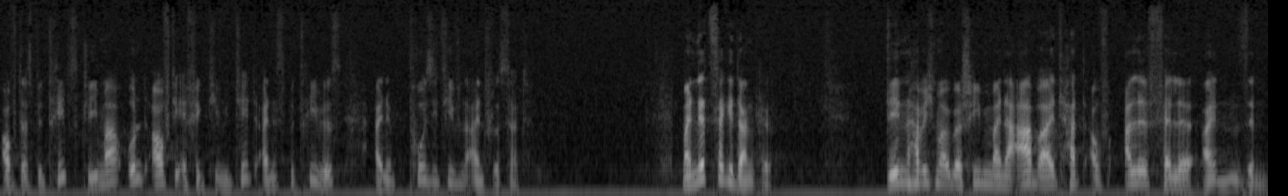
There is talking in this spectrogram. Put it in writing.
auf das Betriebsklima und auf die Effektivität eines Betriebes einen positiven Einfluss hat. Mein letzter Gedanke, den habe ich mal überschrieben, meine Arbeit hat auf alle Fälle einen Sinn.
